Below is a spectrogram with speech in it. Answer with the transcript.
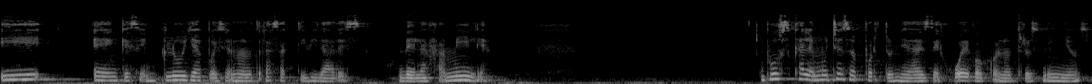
y en que se incluya pues en otras actividades de la familia. Búscale muchas oportunidades de juego con otros niños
